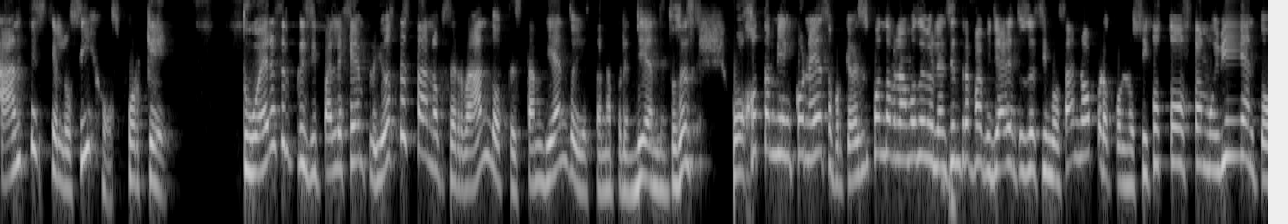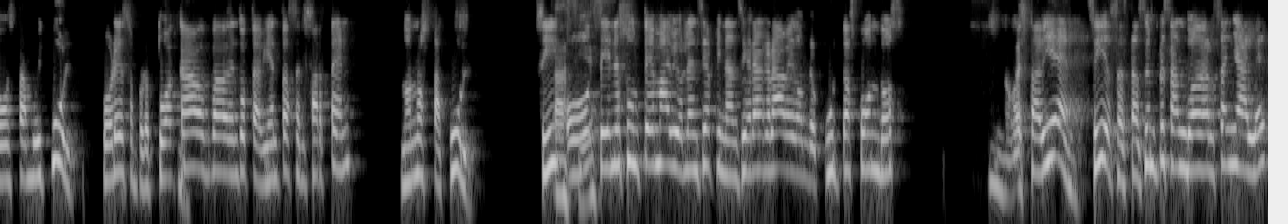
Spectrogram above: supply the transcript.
antes que los hijos? Porque tú eres el principal ejemplo. Ellos te están observando, te están viendo y están aprendiendo. Entonces, ojo también con eso, porque a veces cuando hablamos de violencia intrafamiliar, entonces decimos, ah, no, pero con los hijos todo está muy bien, todo está muy cool. Por eso, pero tú acá adentro te avientas el sartén, no, no está cool. ¿Sí? o tienes un tema de violencia financiera grave donde ocultas fondos, no está bien, ¿sí? O sea, estás empezando a dar señales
